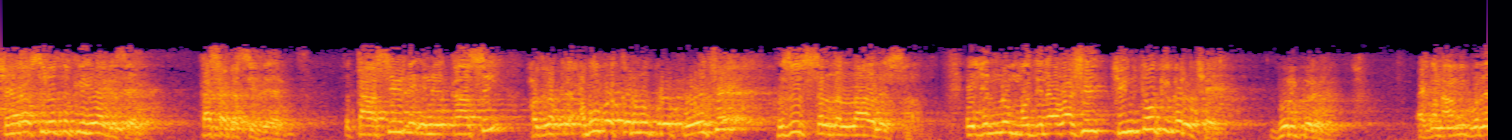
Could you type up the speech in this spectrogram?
চেহারা সুরত কি হয়ে গেছে, কাছাকাছি হয়ে গেছে। তো তাসির ইনে কাশি হজরত আবু বকরের উপরে পড়েছে হুজুর সাল্লাহ আলাইসলাম এই জন্য মদিনাবাসী চিন্তাও কি করেছে? ভুল করে এখন আমি বলে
